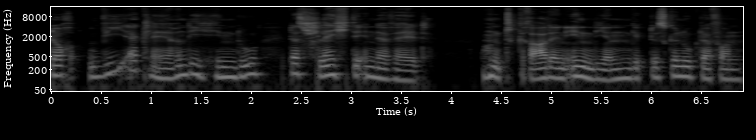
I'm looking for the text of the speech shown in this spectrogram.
Doch wie erklären die Hindu das Schlechte in der Welt? Und gerade in Indien gibt es genug davon.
